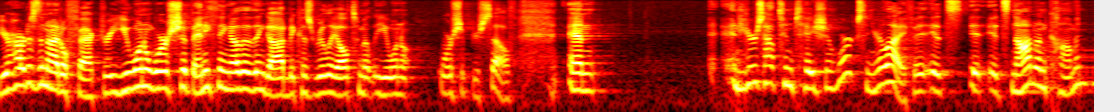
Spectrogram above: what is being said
Your heart is an idol factory. You want to worship anything other than God because really, ultimately, you want to worship yourself. And, and here's how temptation works in your life it, it's, it, it's not uncommon.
